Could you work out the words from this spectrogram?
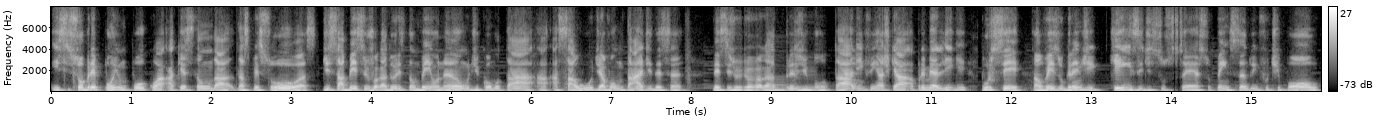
e se sobrepõe um pouco a, a questão da, das pessoas, de saber se os jogadores estão bem ou não, de como tá a, a saúde, a vontade dessa, desses jogadores de voltar. Enfim, acho que a, Premier League, por ser talvez o grande case de sucesso, pensando em futebol,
